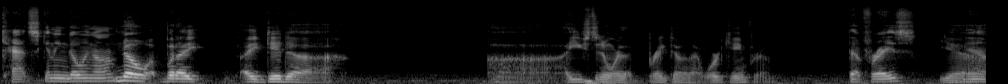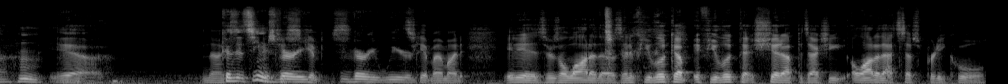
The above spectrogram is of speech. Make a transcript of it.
cat skinning going on. No, but I, I did. Uh, uh, I used to know where that breakdown of that word came from. That phrase. Yeah, Yeah. Hmm. yeah. No, Because it seems very skipped- very weird. skip my mind. It is. There's a lot of those, and if you look up, if you look that shit up, it's actually a lot of that stuff's pretty cool.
